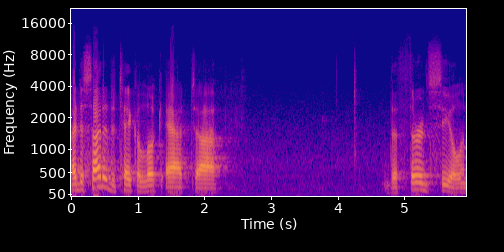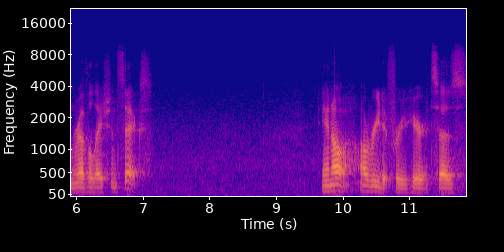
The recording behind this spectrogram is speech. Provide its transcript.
I decided to take a look at uh, the third seal in Revelation 6. And I'll, I'll read it for you here. It says,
